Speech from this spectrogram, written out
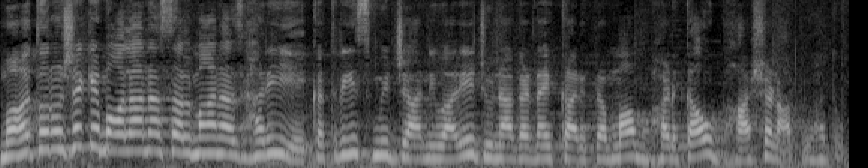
મહત્વનું છે કે મૌલાના સલમાન અઝહરીએ એકત્રીસમી જાન્યુઆરીએ જૂનાગઢના એક કાર્યક્રમમાં ભડકાઉ ભાષણ આપ્યું હતું.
